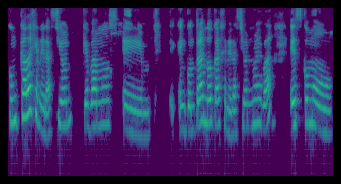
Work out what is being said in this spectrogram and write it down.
con cada generación que vamos em, encontrando, cada generación nueva, es como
